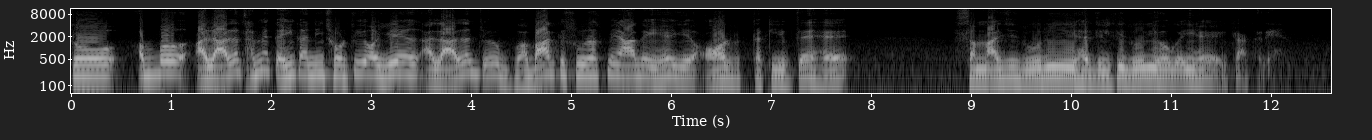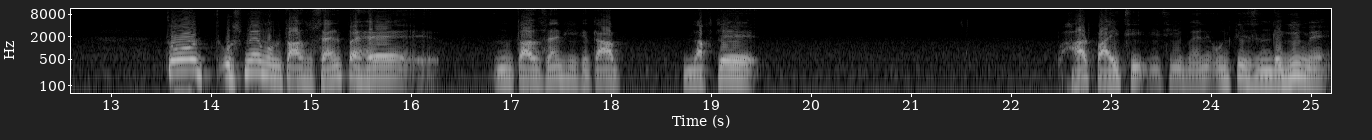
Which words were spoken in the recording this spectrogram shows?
तो अब अलालत हमें कहीं का नहीं छोड़ती और ये अलालत जो वबा की सूरत में आ गई है, ये और तकलीफ़ दह है। समाजी दूरी है, दिल की दूरी हो गई है, क्या करें? तो उसमें मुमताज़ हुसैन पर है। मुमताज़ हुसैन की किताब नक़द हार आई थी थी। मैंने उनकी ज़िंदगी में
